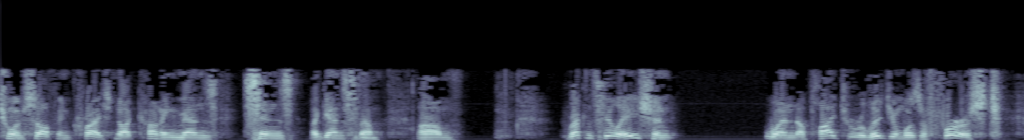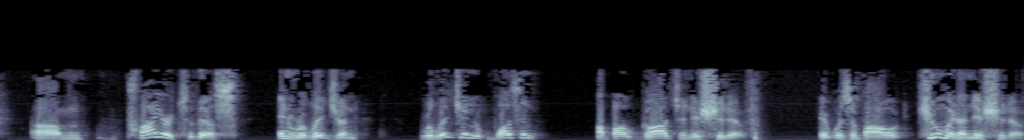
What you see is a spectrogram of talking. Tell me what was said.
to himself in Christ, not counting men's sins against them. Um, reconciliation, when applied to religion, was a first. Um, prior to this, in religion, religion wasn't about God's initiative. It was about human initiative.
